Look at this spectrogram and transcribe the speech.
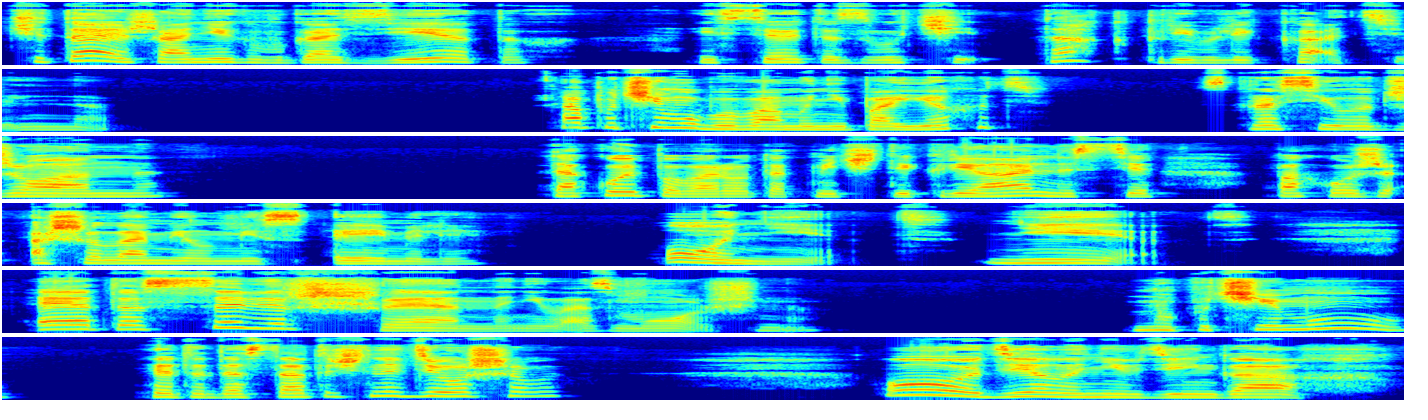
Читаешь о них в газетах, и все это звучит так привлекательно. — А почему бы вам и не поехать? — спросила Джоанна. Такой поворот от мечты к реальности, похоже, ошеломил мисс Эмили. — О, нет, нет, это совершенно невозможно. — Но почему? Это достаточно дешево. — О, дело не в деньгах,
